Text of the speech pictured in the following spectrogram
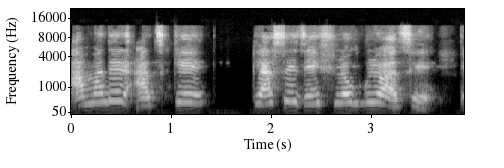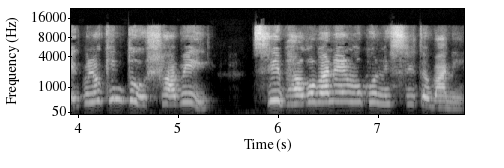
আমাদের আজকে ক্লাসে যে শ্লোকগুলো আছে, এগুলো কিন্তু সবই শ্রী ভগবানের মুখ নিঃসৃত বাণী।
